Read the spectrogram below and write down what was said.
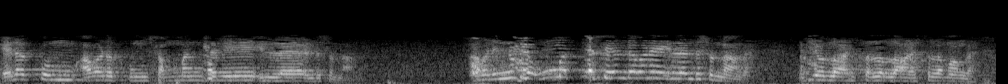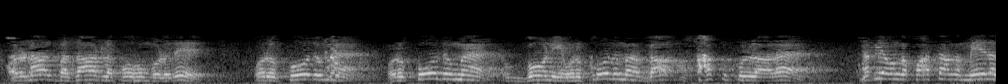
எனக்கும் அவனுக்கும் சம்பந்தமே இல்லை என்று சொன்னாங்க. அவன் என்னுடைய உம்மத்தை சேர்ந்தவனே இல்லை என்று சொன்னாங்க. ஒரு நாள் பஜார்ல போகும் பொழுது ஒரு கோதுமை ஒரு கோதுமை கோணி ஒரு கோதுமை சாக்குக்குள்ளால நபி அவங்க பார்த்தாங்க மேல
